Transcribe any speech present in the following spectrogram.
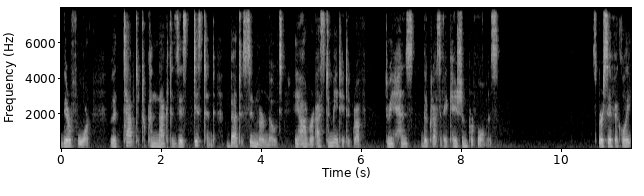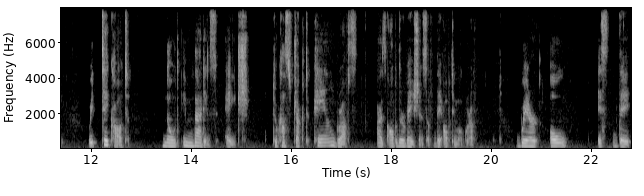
Therefore, we attempt to connect these distant but similar nodes in our estimated graph to enhance the classification performance. Specifically, we take out node embeddings H to construct kNN graphs as observations of the optimal graph, where O is the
